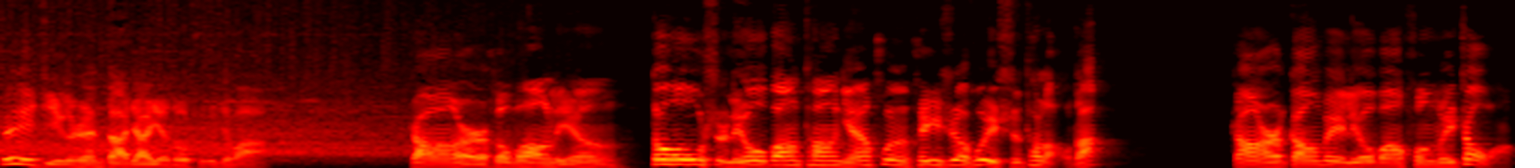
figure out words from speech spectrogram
这几个人大家也都熟悉吧？张耳和王陵都是刘邦当年混黑社会时的老大。张耳刚被刘邦封为赵王，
